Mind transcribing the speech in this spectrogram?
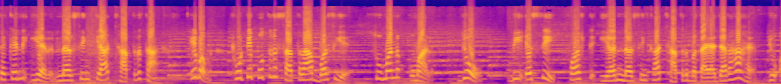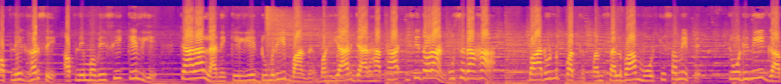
सेकेंड ईयर नर्सिंग का छात्र था एवं छोटे पुत्र 17 वर्षीय सुमन कुमार, जो बीएससी फ़र्स्ट ईयर नर्सिंग का छात्र बताया जा रहा है, जो अपने घर से अपने मवेशी के लिए चारा लाने के लिए डुमरी बाँध बहियार जा रहा था। इसी दौरान उस रहा बारुण पथ पंसलवा मोड़ के समीप, चोढ़नी गाँव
